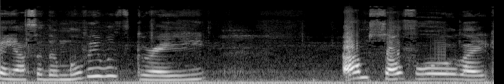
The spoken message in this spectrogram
Okay, y'all, so the movie was great. I'm so full, like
